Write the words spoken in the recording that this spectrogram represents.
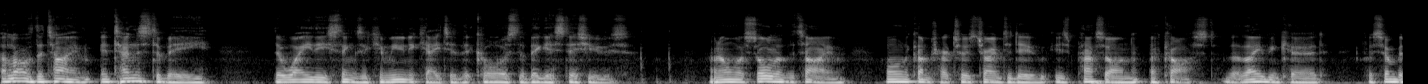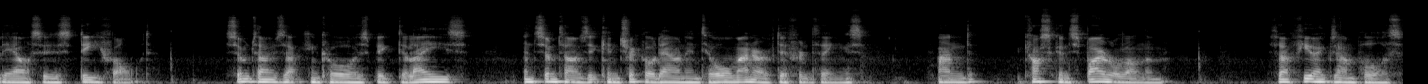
a lot of the time, it tends to be the way these things are communicated that cause the biggest issues. And almost all of the time, all the contractor is trying to do is pass on a cost that they've incurred for somebody else's default. Sometimes that can cause big delays, and sometimes it can trickle down into all manner of different things, and costs can spiral on them. So, a few examples.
